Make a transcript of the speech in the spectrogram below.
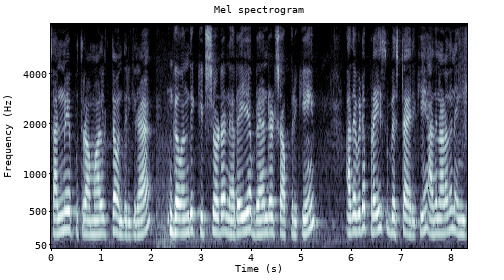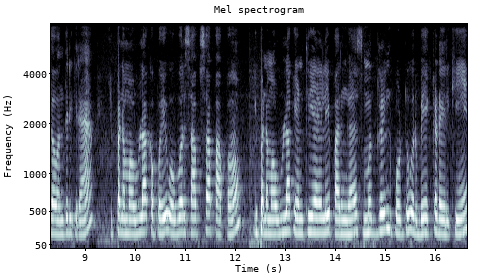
சன்வே புத்ரா மாலுக்கு தான் வந்திருக்கிறேன். இங்கே வந்து கிட்ஸோட நிறைய பிராண்டட் ஷாப் இருக்கேன் அதை விட ப்ரைஸ் பெஸ்ட்டாக இருக்கேன் அதனால தான் நான் இங்கே வந்திருக்கிறேன். இப்போ நம்ம உள்ளாக்க போய் ஒவ்வொரு ஷாப்ஸாக பார்ப்போம் இப்போ நம்ம உள்ளாக்க என்ட்ரி ஆகிலே பாருங்கள் ஸ்மக்கிள்னு போட்டு ஒரு பேக் கடை இருக்கேன்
